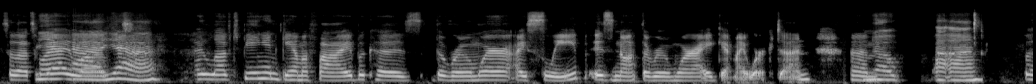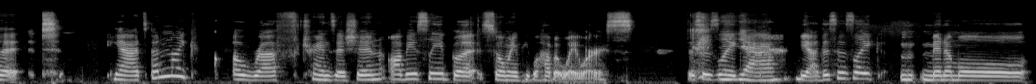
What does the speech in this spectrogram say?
So that's why I love yeah. I loved being in Gamma Phi because the room where I sleep is not the room where I get my work done. Um, no, uh, uh But yeah, it's been like a rough transition, obviously, but so many people have it way worse. This is like, yeah, yeah, this is like m- minimal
